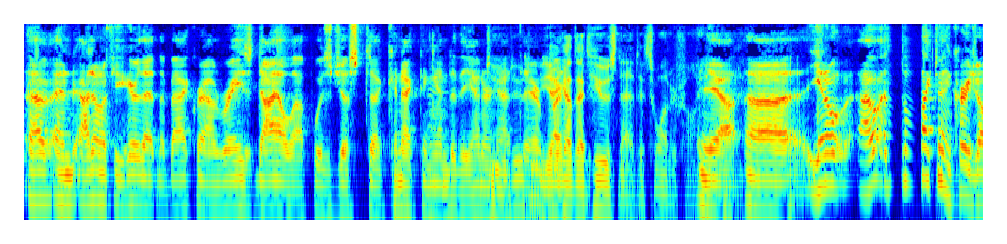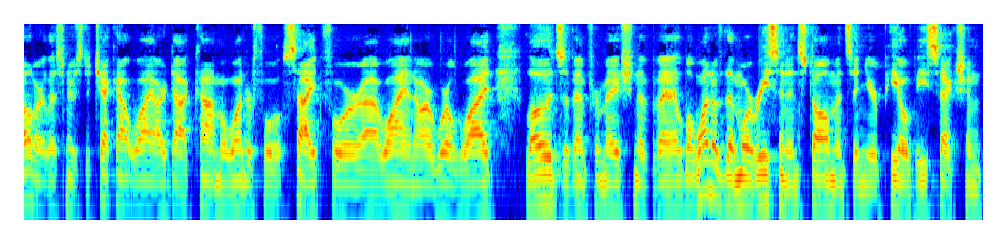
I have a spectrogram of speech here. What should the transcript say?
Uh, and I don't know if you hear that in the background. Ray's dial-up was just uh, connecting into the internet do, do, there. Yeah, but, I got that HughesNet. It's wonderful. Yeah, uh, you know, I would like to encourage all of our listeners to check out YR.com, a wonderful site for uh, Y&R worldwide. Loads of information available. One of the more recent installments in your POV section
